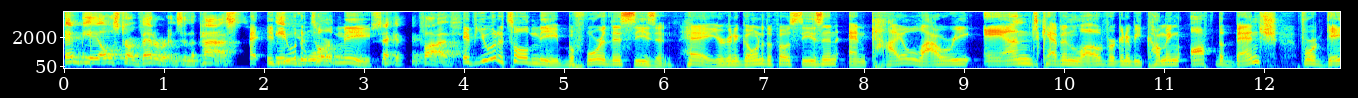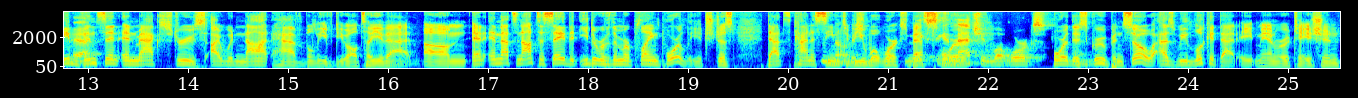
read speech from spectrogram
NBA All Star veterans in the past. If you would have told me second five, if you would have told me before this season, hey, you're going to go into the postseason and Kyle Lowry and Kevin Love are going to be coming off the bench for Gabe yeah. Vincent and Max Strus, I would not have believed you. I'll tell you that. Um, and and that's not to say that either of them are playing poorly. It's just that's kind of seemed no, to be what works best for matching what works for this group. And so as we look at that eight man rotation,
